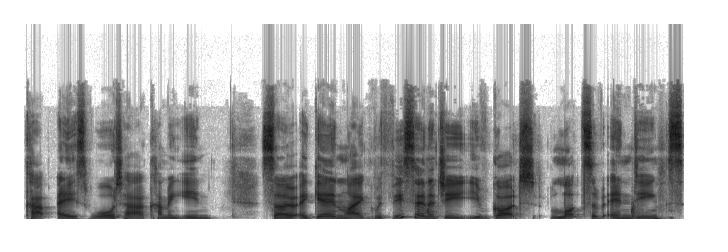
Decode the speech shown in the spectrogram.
cup ace water coming in. So, again, like with this energy, you've got lots of endings,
